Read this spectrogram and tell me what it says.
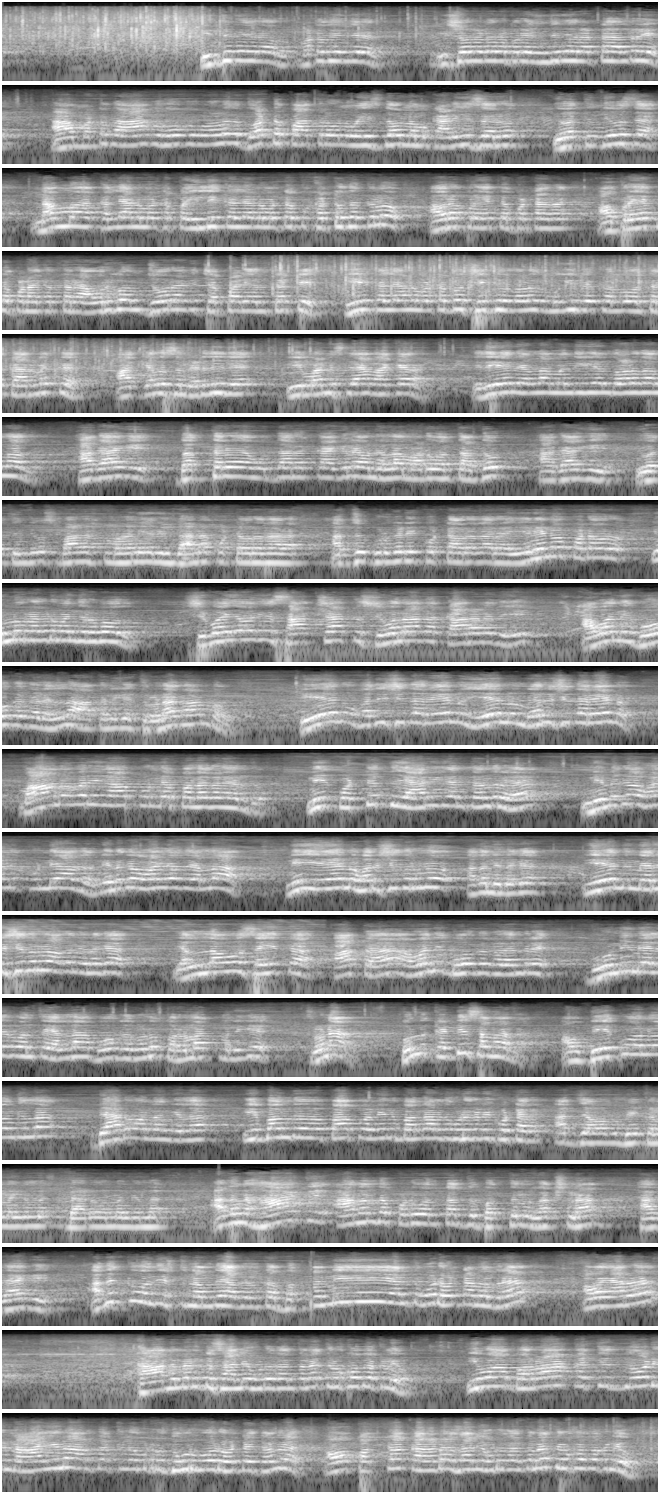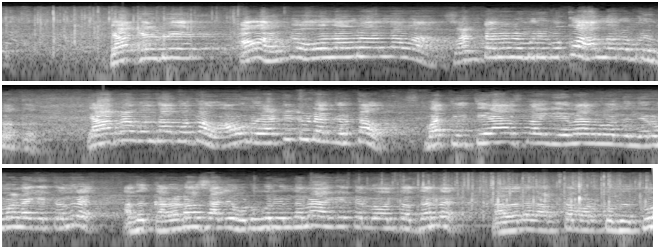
ಇಂಜಿನಿಯರ್ ಅವರು, ಮಠದ ಇಂಜಿನಿಯರ್. ಈಶ್ವರಣ್ಣರ ಬರೀ ಇಂಜಿನಿಯರ್ ಅಟ್ಟ ಅಲ್ರಿ. ಆ ಮಠದ ಆಗ ಹೋಗುವೊಳಗೆ ದೊಡ್ಡ ಪಾತ್ರವನ್ನು ವಹಿಸಿದವರು ನಮ್ಮ ಕಾಳಗಿ ಸರ್. ಇವತ್ತಿನ ದಿವಸ ನಮ್ಮ ಕಲ್ಯಾಣ ಮಂಟಪ, ಇಲ್ಲಿ ಕಲ್ಯಾಣ ಮಂಟಪ ಕಟ್ಟೋದಕ್ಕೂ ಅವರ ಪ್ರಯತ್ನ ಪಟ್ಟಾರ ಆ ಪ್ರಯತ್ನ ಪಡಾಕತ್ತಾರ ಅವ್ರಿಗೂ ಒಂದು ಜೋರಾಗಿ ಚಪ್ಪಾಳಿ ಅಂತ ತಟ್ಟಿ, ಈ ಕಲ್ಯಾಣ ಮಂಟಪ ಶೀಘ್ರದೊಳಗೆ ಮುಗಿಬೇಕು ಅನ್ನುವಂಥ ಕಾರಣಕ್ಕೆ ಆ ಕೆಲಸ ನಡೆದಿದೆ. ಈ ಮನಸ್ಸು ಹಾಕ್ಯಾರ? ಇದೇನು ಎಲ್ಲ ಮಂದಿಗೆ ಏನು ದೊಡ್ಡದಲ್ಲ ಅದು. ಹಾಗಾಗಿ ಭಕ್ತರ ಉದ್ಧಾರಕ್ಕಾಗಿನೇ ಅವನ್ನೆಲ್ಲ ಮಾಡುವಂಥದ್ದು ಹಾಗಾಗಿ ಇವತ್ತಿನ ದಿವಸ ಭಾಳಷ್ಟು ಮಹನೀಯರು ಇಲ್ಲಿ ದಾನ ಕೊಟ್ಟವ್ರು ಅದಾರ ಅಜ್ಜು ಗುಡುಗಡೆ ಕೊಟ್ಟವ್ರು ಅದಾರ ಏನೇನೋ ಕೊಟ್ಟವರು ಇನ್ನೂರ ಎರಡು ಮಂದಿ ಇರ್ಬೋದು. ಶಿವಯೋಗಿ ಸಾಕ್ಷಾತ್ ಶಿವನಾದ ಕಾರಣದಿ ಅವನಿ ಭೋಗಗಳೆಲ್ಲ ಆತನಿಗೆ ತೃಣಗಾಂಬವು. ಏನು ಹೊದಿಸಿದರೇನು, ಏನು ಮೆರೆಸಿದರೇನು, ಮಾನವರಿಗೆ ಆ ಪುಣ್ಯ ಫಲಗಳೆಂದು. ನೀ ಕೊಟ್ಟಿದ್ದು ಯಾರಿಗೆ ಅಂತಂದ್ರೆ, ನಿನಗ ಹೊಳ್ಳಿ ಪುಣ್ಯ ಅದು, ನಿನಗ ಒಳ್ಳೆಯದು ಎಲ್ಲ. ನೀ ಏನು ಹೊರಿಸಿದ್ರು ಅದು ನಿನಗೆ, ಏನು ಮೆರೆಸಿದ್ರು ಅದು ನಿನಗೆ. ಎಲ್ಲವೂ ಸಹಿತ ಆತ ಅವನಿ ಭೋಗಗಳಂದ್ರೆ ಭೂಮಿ ಮೇಲಿರುವಂಥ ಎಲ್ಲ ಭೋಗಗಳು ಪರಮಾತ್ಮನಿಗೆ ತೃಣ, ಹುಲ್ಲು ಕಡ್ಡಿ ಸಮಾನ. ಅವು ಬೇಕು ಅನ್ನೋಂಗಿಲ್ಲ, ಬ್ಯಾಡು ಅನ್ನೋಂಗಿಲ್ಲ. ಈ ಬಂದು ಪಾಪ ನೀನು ಬಂಗಾರದ ಹುಡುಗರಿಗೆ ಕೊಟ್ಟಾರೆ. ಅದು ಯಾವಾಗ ಬೇಕು ಅನ್ನಂಗಿಲ್ಲ, ಬ್ಯಾಡು ಅನ್ನಂಗಿಲ್ಲ. ಅದನ್ನು ಹಾಕಿ ಆನಂದ ಪಡುವಂಥದ್ದು ಭಕ್ತನ ಲಕ್ಷಣ. ಹಾಗಾಗಿ ಅದಕ್ಕೂ ಒಂದಿಷ್ಟು ನಮ್ಮದೇ ಆದಂಥ ಭಕ್ತನೇ ಅಂತ ಓಡಿ ಹೊಂಟಾನಂದ್ರೆ ಅವ ಯಾರು? ಕಾನ್ವೆಂಟ್ ಶಾಲೆ ಹುಡುಗ ಅಂತಾನೆ ತಿಳ್ಕೊಬೇಕು ನೀವು. ಇವ ಬರಾಕತ್ತಿದ್ ನೋಡಿ ನಾಯಿನ ಅರ್ಧ ಕಿಲೋಮೀಟರ್ ದೂರ ಓಡಿ ಹೊಂಟೈತೆ ಅಂದ್ರೆ ಅವ ಪಕ್ಕ ಕನ್ನಡ ಶಾಲೆ ಹುಡುಗ ಅಂತಾನೆ ತಿಳ್ಕೊಬೇಕು ನೀವು. ಯಾಕೆ ಹೇಳ್ರಿ? ಅವ ಹಂಗ ಹೋದವ್ರ ಅಲ್ಲವ. ಸಂಟನ ಮುರಿಬೇಕು ಹಲ್ಲರ ಮುರಿಬೇಕು. ಯಾರಾಗ ಒಂದು ಆಗ್ಬೇಕು ಅವನು ಆಟಿಟ್ಯೂಡ್ ಹಂಗಿರ್ತಾವ ಮತ್ತೆ ಇತಿಹಾಸದಾಗ ಏನಾದ್ರೂ ಒಂದು ನಿರ್ಮಾಣ ಆಗೈತೆ ಅಂದ್ರೆ ಅದು ಕನ್ನಡ ಶಾಲೆ ಹುಡುಗರಿಂದನೇ ಆಗೈತೆ ಅನ್ನುವಂಥದ್ದನ್ನ ನಾವೆಲ್ಲ ಅರ್ಥ ಮಾಡ್ಕೋಬೇಕು.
